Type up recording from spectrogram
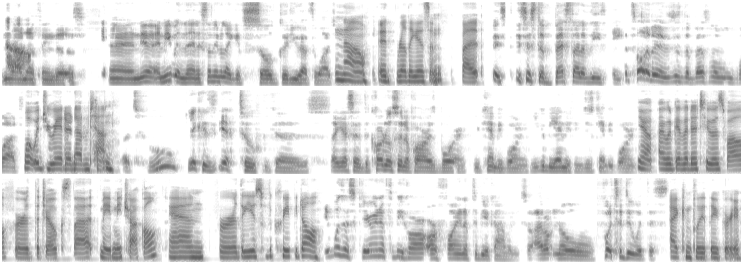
No, nothing does. And yeah, and even then, it's not even like it's so good you have to watch it. No, it really isn't. But it's, it's just the best out of these eight. That's all it is. It's just the best one we've watched. What would you rate it out of 10? A two? Yeah, because, yeah, two. Because, like I said, the Cardinal Sin of Horror is boring. You can't be boring. You could be anything. You just can't be boring. Yeah, I would give it a two as well for the jokes that made me chuckle and for the use of a creepy doll. It wasn't scary enough to be horror or funny enough to be a comedy. So I don't know what to do with this. I completely agree.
